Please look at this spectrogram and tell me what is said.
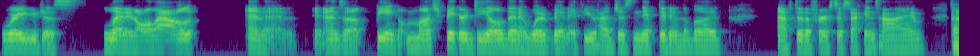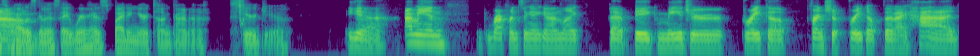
where you just let it all out and then it ends up being a much bigger deal than it would have been if you had just nipped it in the bud after the first or second time. That's um, what I was um, gonna say. Where has biting your tongue kind of steered you? Yeah. I mean, referencing again, like that big major breakup, friendship breakup that I had,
